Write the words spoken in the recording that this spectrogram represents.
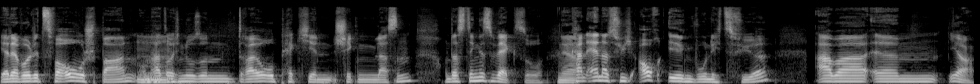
ja, der wollte 2 Euro sparen und Mhm. hat euch nur so ein 3-Euro-Päckchen schicken lassen und das Ding ist weg. So. Ja. Kann er natürlich auch irgendwo nichts für, aber ähm, ja.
